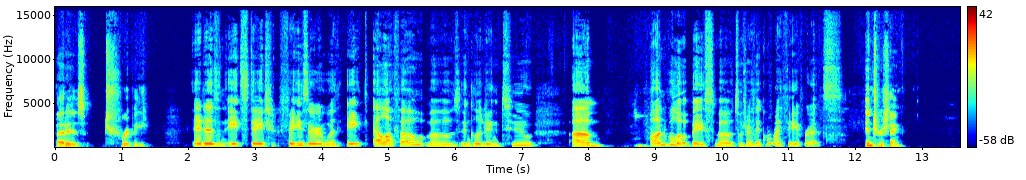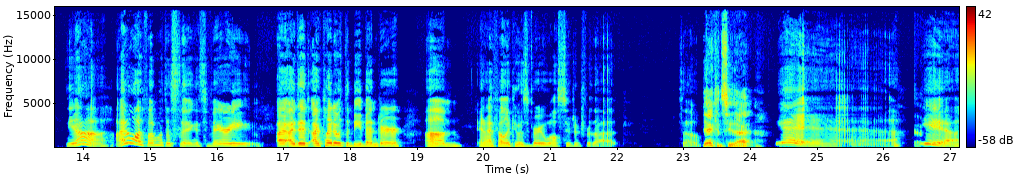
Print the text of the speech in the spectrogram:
That is trippy. It is an eight stage phaser with eight LFO modes, including two um envelope based modes, which I think were my favorites. Interesting. Yeah, I had a lot of fun with this thing. It's very I, I did I played it with the B bender, um, and I felt like it was very well suited for that. So Yeah, I can see that. Yeah. Yeah.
